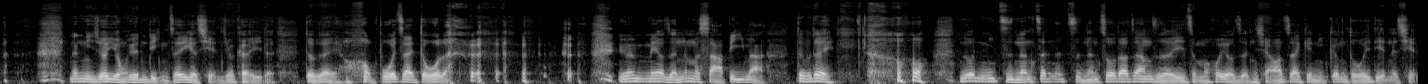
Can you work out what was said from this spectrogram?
那你就永远领这个钱就可以了，对不对？不会再多了，因为没有人那么傻逼嘛，对不对？如果你只能真的只能做到这样子而已，怎么会有人想要再给你更多一点的钱？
